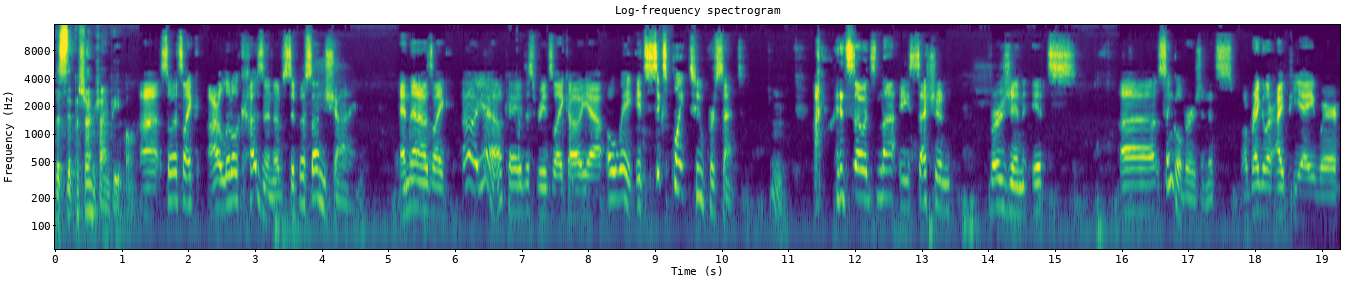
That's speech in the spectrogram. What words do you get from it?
the Sip of Sunshine people. Uh, so it's like our little cousin of Sip of Sunshine. And then I was like, oh yeah, okay, this reads like, oh yeah, oh wait, it's 6.2%. Hmm. and so it's not a session version, it's a single version. It's a regular IPA where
